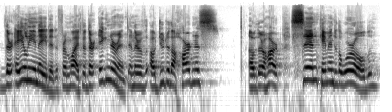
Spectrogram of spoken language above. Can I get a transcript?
They're alienated from life, that they're ignorant, and they're uh, due to the hardness of their heart. Sin came into the world,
